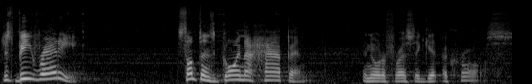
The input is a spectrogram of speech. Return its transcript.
Just be ready. Something's going to happen in order for us to get across.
